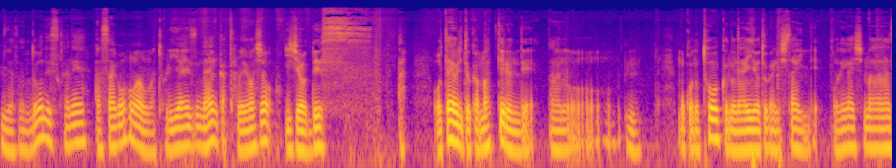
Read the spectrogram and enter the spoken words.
皆さんどうですかね？朝ごはんはとりあえず何か食べましょう。以上です。あお便りとか待ってるんであのー、うん。もうこのトークの内容とかにしたいんでお願いします。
